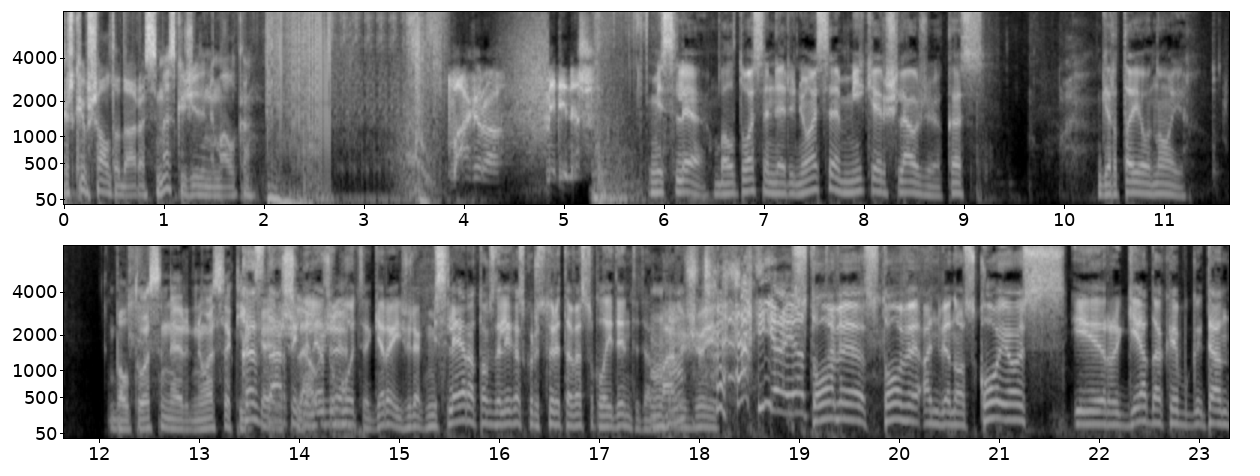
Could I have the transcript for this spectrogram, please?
Kažkaip šalta darosi, mes kai žydinį malką. Vakaro medinis. Mislė, baltuose neriniuose, mykė ir šliaužioje. Kas? Gerta jaunoji. Baltuose neriniuose, klykia. Kas dar tai galėtų būti? Gerai, žiūrėk, mislė yra toks dalykas, kuris turi tave suklaidinti. Ten, Mhm. pavyzdžiui, ja, ja, stovi, stovi ant vienos kojos ir gėda, kaip ten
